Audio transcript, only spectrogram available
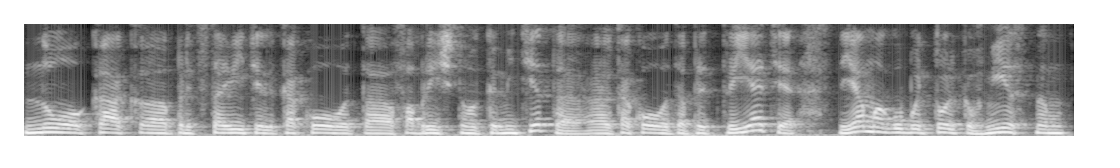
но как э, представитель какого-то фабричного комитета, какого-то предприятия, я могу быть только в местном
